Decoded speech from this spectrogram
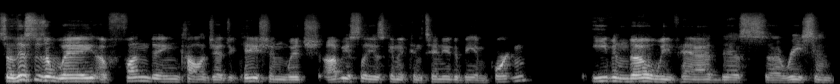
So, this is a way of funding college education, which obviously is going to continue to be important, even though we've had this uh, recent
